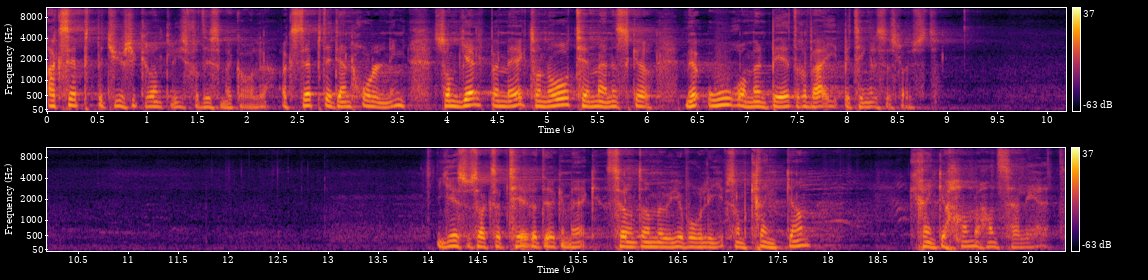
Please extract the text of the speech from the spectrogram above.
Aksept betyr ikke grønt lys for de som er gale. Aksept er den holdning som hjelper meg til å nå til mennesker med ord om en bedre vei, betingelsesløst. Jesus aksepterer deg og meg, selv om det er mye i vårt liv som krenker han, krenker han og hans hellighet.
